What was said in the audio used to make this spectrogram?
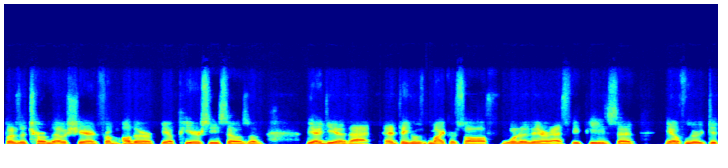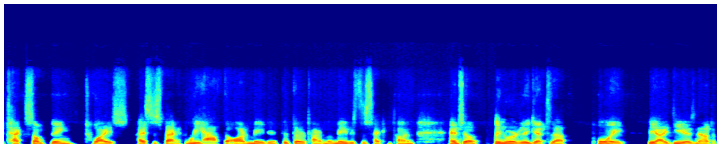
but it's a term that was shared from other you know, peer CISOs of the idea that I think it was Microsoft, one of their SVPs said, you know, if we were to detect something twice, I suspect we have to automate it the third time, or maybe it's the second time. And so in order to get to that point, the idea is now to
